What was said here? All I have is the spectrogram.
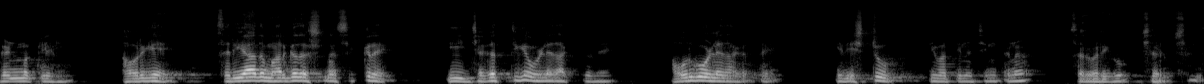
ಗಂಡು ಮಕ್ಕಳಿರಲಿ ಅವ್ರಿಗೆ ಸರಿಯಾದ ಮಾರ್ಗದರ್ಶನ ಸಿಕ್ಕರೆ ಈ ಜಗತ್ತಿಗೆ ಒಳ್ಳೆಯದಾಗ್ತದೆ ಅವ್ರಿಗೂ ಒಳ್ಳೆಯದಾಗತ್ತೆ ಇದಿಷ್ಟು ಇವತ್ತಿನ ಚಿಂತನ. ಸರ್ವರಿಗೂ ಶರಣ ಶರಣ.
